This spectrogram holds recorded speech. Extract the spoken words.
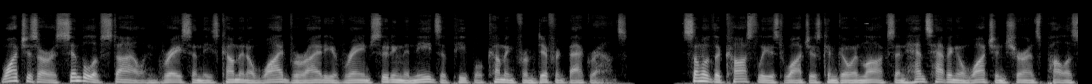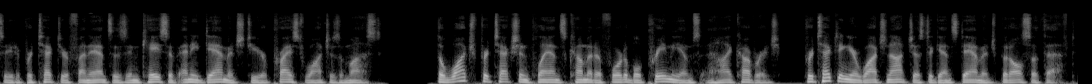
Watches are a symbol of style and grace, and these come in a wide variety of range suiting the needs of people coming from different backgrounds. Some of the costliest watches can go in lakhs, and hence having a watch insurance policy to protect your finances in case of any damage to your priced watch is a must. The watch protection plans come at affordable premiums and high coverage, protecting your watch not just against damage but also theft.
